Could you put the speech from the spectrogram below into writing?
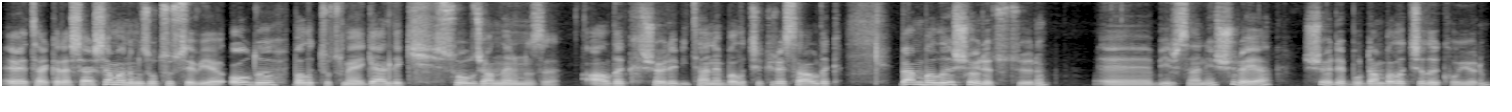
Evet arkadaşlar şamanımız 30 seviye oldu. Balık tutmaya geldik. Solucanlarımızı aldık. Şöyle bir tane balıkçı küresi aldık. Ben balığı şöyle tutuyorum. Ee, bir saniye şuraya şöyle buradan balıkçılığı koyuyorum.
